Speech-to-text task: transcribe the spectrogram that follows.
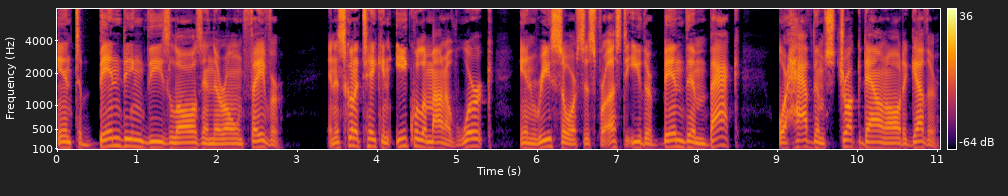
into bending these laws in their own favor. And it's going to take an equal amount of work and resources for us to either bend them back or have them struck down altogether.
